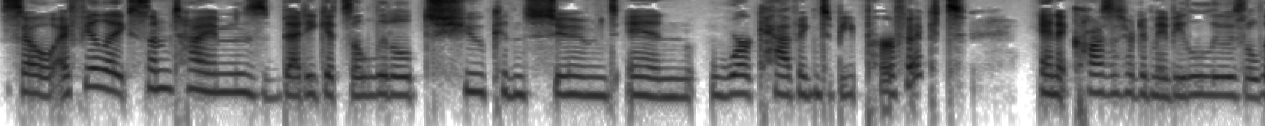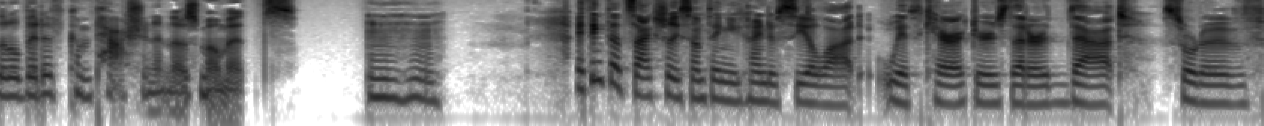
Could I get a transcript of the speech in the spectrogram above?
So I feel like sometimes Betty gets a little too consumed in work having to be perfect and it causes her to maybe lose a little bit of compassion in those moments. hmm I think that's actually something you kind of see a lot with characters that are that sort of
